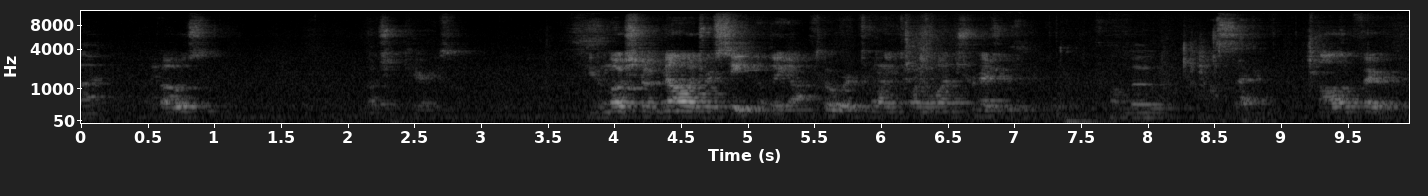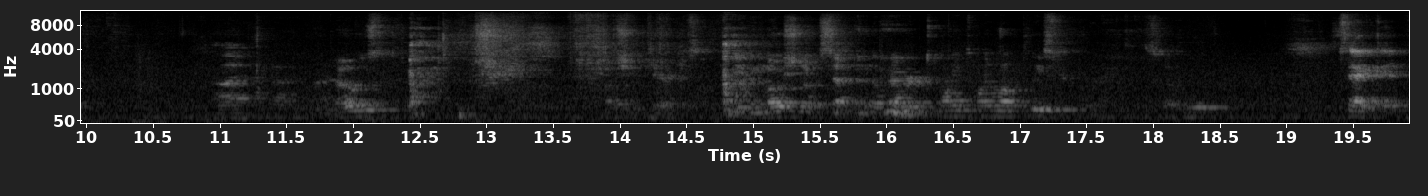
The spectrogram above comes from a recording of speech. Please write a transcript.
Aye. Opposed? Motion carries. Need a motion to acknowledge receipt of the October twenty twenty-one treasury report. I'll move. Second. All in favor? Aye. Opposed? Motion carries. Need a motion to accept the November 2021 police report. So moved. Second.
